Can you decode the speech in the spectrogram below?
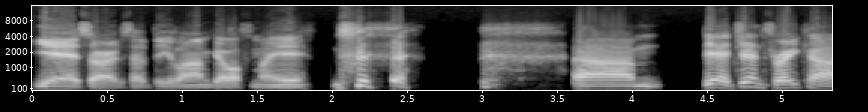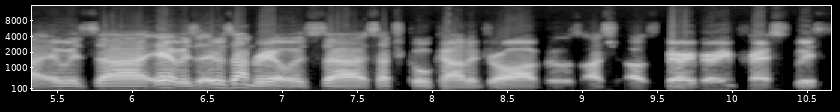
Yeah, sorry, I just had the alarm go off in my ear. um, yeah, Gen three car. It was, uh, yeah, it was, it was unreal. It was uh, such a cool car to drive. It was, I, I was very, very impressed with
